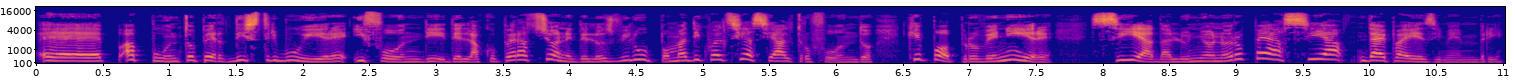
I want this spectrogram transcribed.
eh, appunto per distribuire i fondi della cooperazione dello sviluppo, ma di qualsiasi altro fondo che può provenire sia dall'Unione europea sia dai Paesi membri,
